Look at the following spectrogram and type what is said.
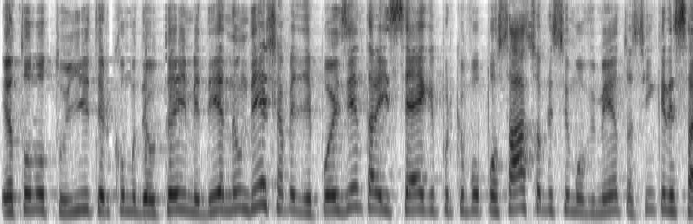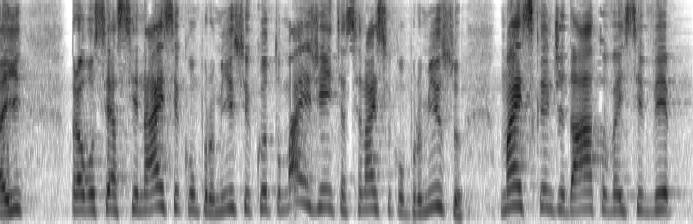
Eu tô no Twitter como Deltan MD. Não deixa para depois, entra aí e segue, porque eu vou postar sobre esse movimento assim que ele sair, para você assinar esse compromisso. E quanto mais gente assinar esse compromisso, mais candidato vai se ver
